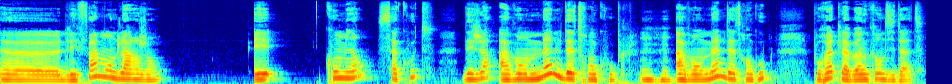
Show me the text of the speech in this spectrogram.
Euh, les femmes ont de l'argent. Et combien ça coûte déjà avant même d'être en couple Mhm. avant même d'être en couple, pour être la bonne candidate,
